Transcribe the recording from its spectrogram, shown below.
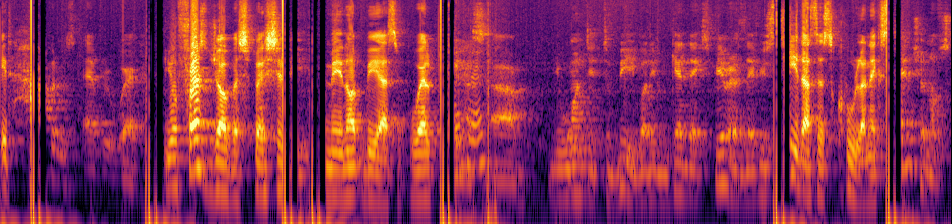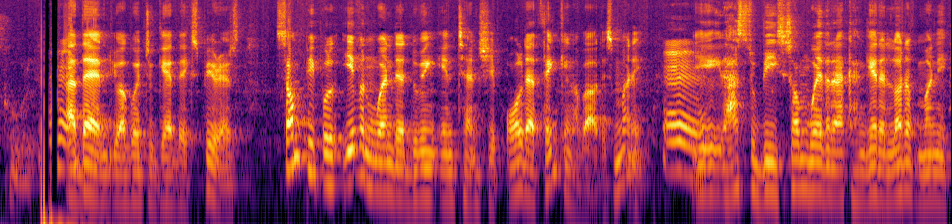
It happens everywhere. Your first job, especially, may not be as well paying as. Mm-hmm. You want it to be, but if you get the experience, if you see it as a school, an extension of school, mm -hmm. and then you are going to get the experience. Some people, even when they're doing internship, all they're thinking about is money. Mm. It has to be somewhere that I can get a lot of money.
